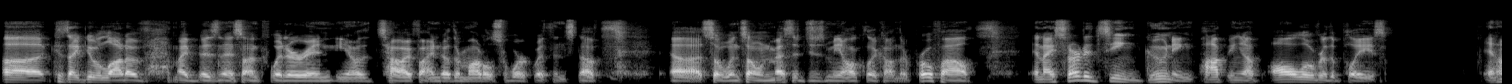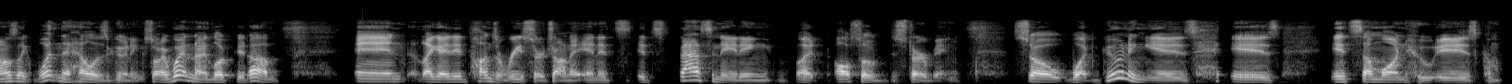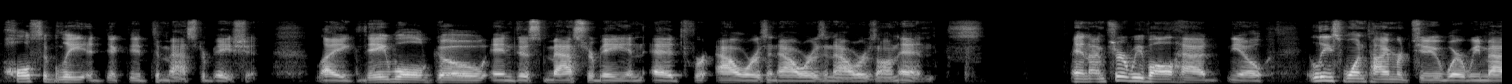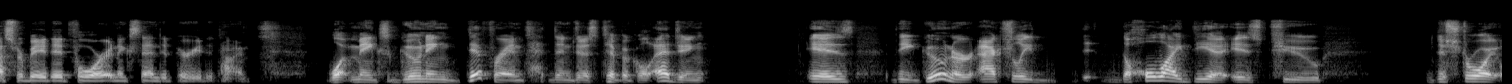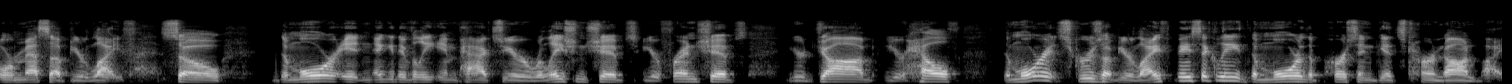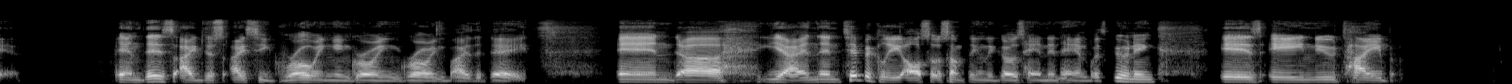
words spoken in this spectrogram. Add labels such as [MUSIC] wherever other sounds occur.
because uh, I do a lot of my business on Twitter, and you know it's how I find other models to work with and stuff. Uh, so when someone messages me, I'll click on their profile, and I started seeing gooning popping up all over the place, and I was like, "What in the hell is gooning?" So I went and I looked it up, and like I did tons of research on it, and it's it's fascinating but also disturbing. So what gooning is is it's someone who is compulsively addicted to masturbation. Like they will go and just masturbate and edge for hours and hours and hours on end. And I'm sure we've all had, you know, at least one time or two where we masturbated for an extended period of time. What makes gooning different than just typical edging is the gooner actually the whole idea is to destroy or mess up your life. So the more it negatively impacts your relationships, your friendships, your job, your health, the more it screws up your life, basically, the more the person gets turned on by it. And this I just I see growing and growing and growing by the day and uh, yeah, and then typically also something that goes hand in hand with gooning is a new type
